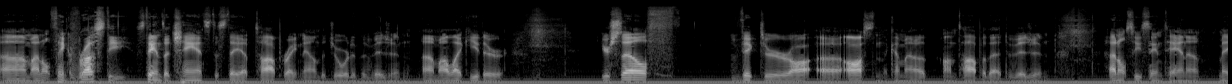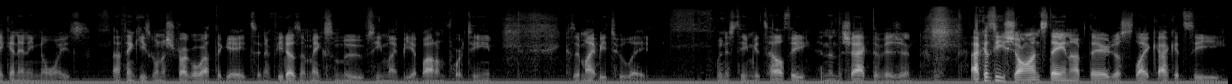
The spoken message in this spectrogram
Um, I don't think Rusty stands a chance to stay up top right now in the Jordan division. Um, I like either yourself, Victor, or uh, Austin to come out on top of that division. I don't see Santana making any noise. I think he's going to struggle out the gates, and if he doesn't make some moves, he might be a bottom four team because it might be too late when his team gets healthy. And then the Shaq division, I could see Sean staying up there, just like I could see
